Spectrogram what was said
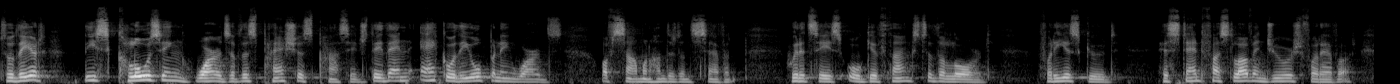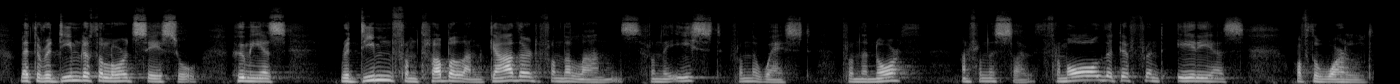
So there, these closing words of this precious passage, they then echo the opening words of Psalm 107, where it says, Oh, give thanks to the Lord, for he is good. His steadfast love endures forever. Let the redeemed of the Lord say so, whom he has redeemed from trouble and gathered from the lands, from the east, from the west, from the north, and from the south, from all the different areas of the world.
